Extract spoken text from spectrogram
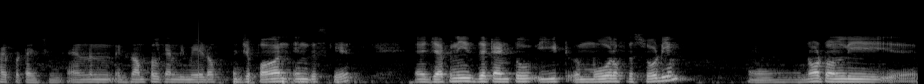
hypertension and an example can be made of Japan in this case uh, Japanese they tend to eat more of the sodium not only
